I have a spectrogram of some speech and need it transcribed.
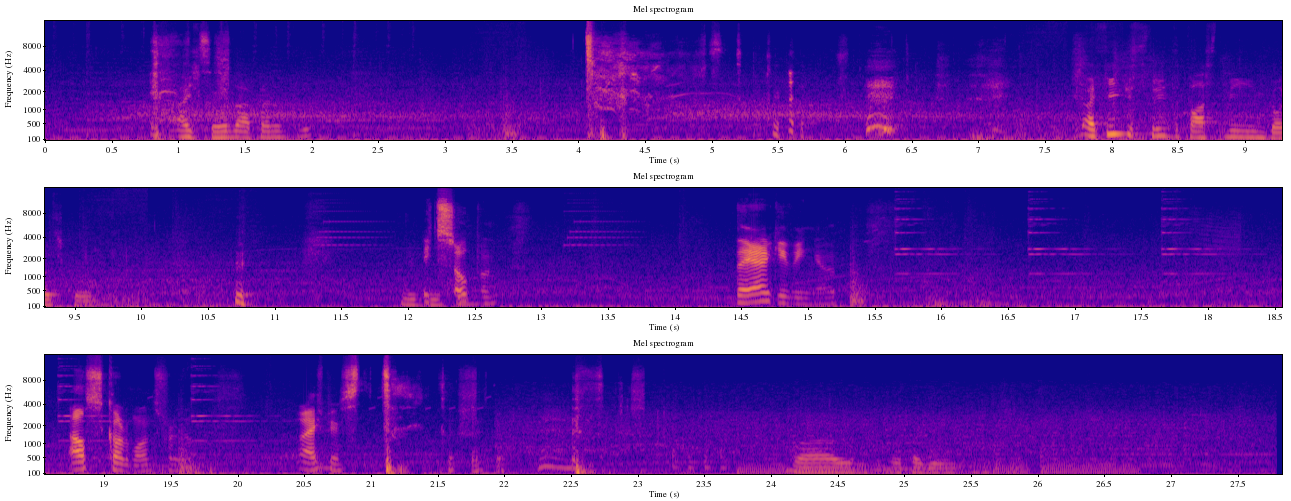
I scored apparently. I think Street passed me in goal score. It's open. They are giving up. I'll score one for them. I've missed. Wow, what a game.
